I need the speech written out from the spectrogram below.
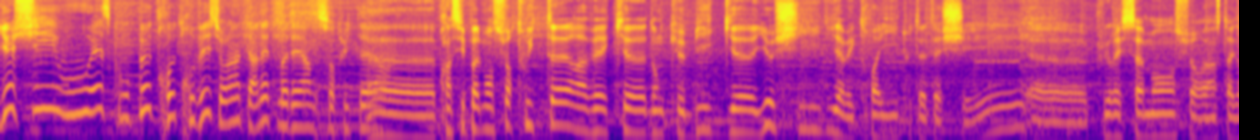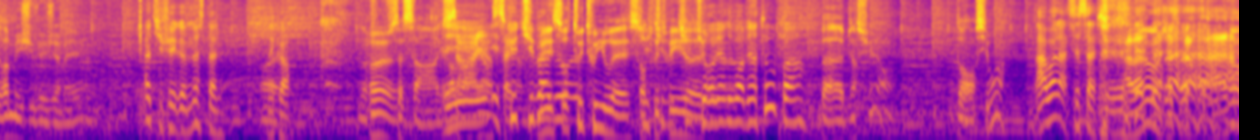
Yoshi, où est-ce qu'on peut te retrouver sur l'internet moderne, sur Twitter Euh, principalement sur Twitter avec euh, donc Big Yoshi avec 3 i tout attaché. Euh, plus récemment sur Instagram mais j'y vais jamais. Ah, tu fais comme Nostal. Ouais. D'accord. Non, Ouais. Ça sert à rien. Est-ce que tu vas. Mais nous- sur Twitter, ouais, sur tu, tu- Twitter, tu- tu euh, reviens nous voir bientôt ou pas? Bah bien sûr. Dans 6 mois. Ah, voilà, c'est ça. Ah bah non, j'espère. Ah non,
